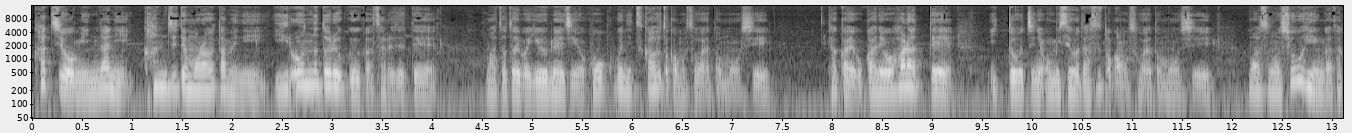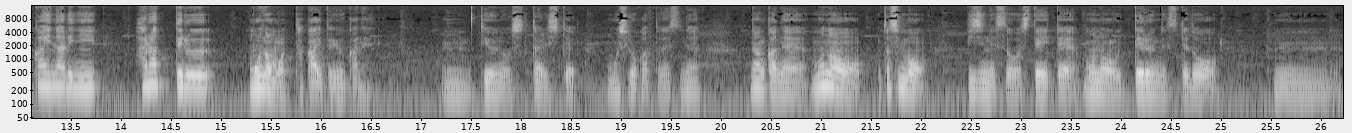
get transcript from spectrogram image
価値をみんなに感じてもらうためにいろんな努力がされてて、まあ、例えば有名人を広告に使うとかもそうやと思うし高いお金を払って一等地にお店を出すとかもそうやと思うしまあその商品が高いなりに払ってるものも高いというかね、うん、っていうのを知ったりして面白かったですね。なんかね物を私もビジネスをしていて物を売ってるんですけどうん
